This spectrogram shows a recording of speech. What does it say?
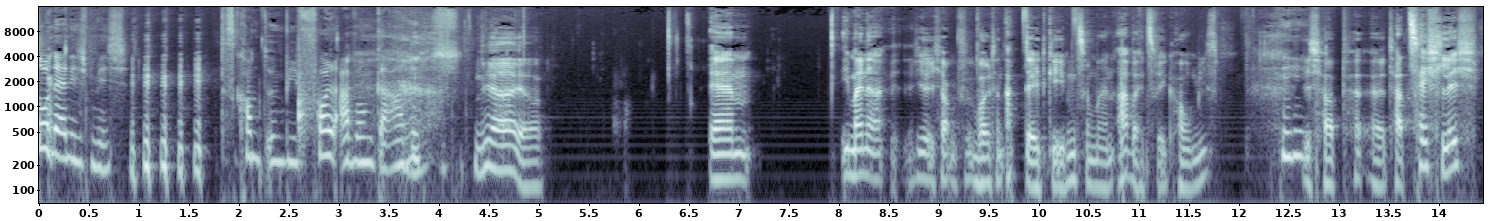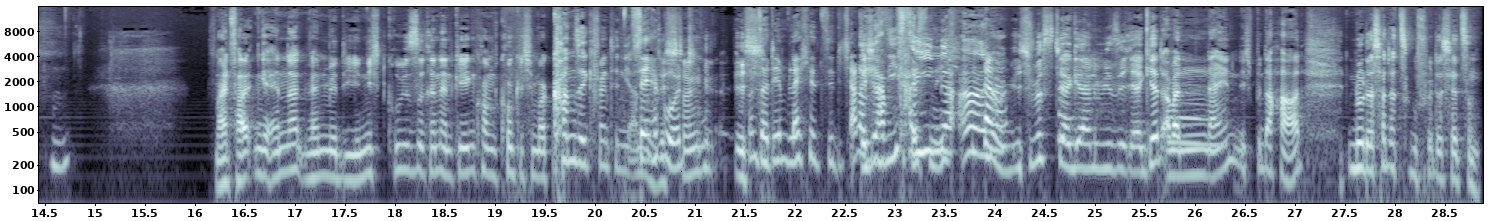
so nenne ich mich. Das kommt irgendwie voll Avantgarde. Ja, ja. Ähm, ich meine, hier, ich hab, wollte ein Update geben zu meinen Arbeitsweg-Homies. Ich habe äh, tatsächlich Hm. Mein Verhalten geändert. Wenn mir die Nicht-Grüßerin entgegenkommt, gucke ich immer konsequent in die andere Sehr gut. Richtung. Ich, Und seitdem lächelt sie dich an. ich habe keine. Ahnung. Ich wüsste ja gerne, wie sie reagiert, aber nein, ich bin da hart. Nur das hat dazu geführt, dass ich jetzt so ein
